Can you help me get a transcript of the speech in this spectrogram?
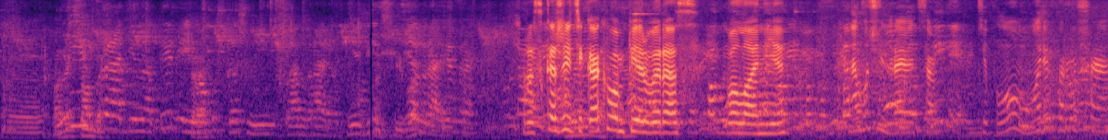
ни в один отель я не могу сказать, что мне не понравилось. Мне везде нравится. Расскажите, как вам первый раз в Аланье? Нам очень нравится. Тепло, море хорошее.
